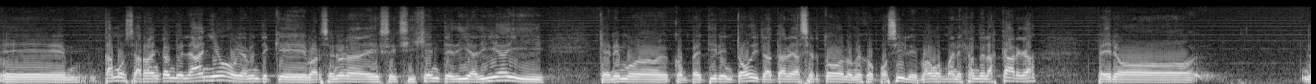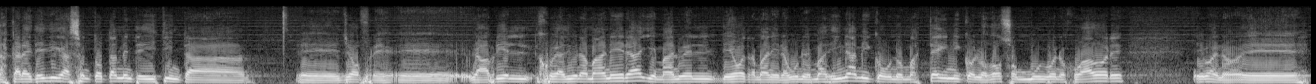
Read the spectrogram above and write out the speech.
eh, estamos arrancando el año, obviamente que Barcelona es exigente día a día y queremos competir en todo y tratar de hacer todo lo mejor posible. Vamos manejando las cargas, pero las características son totalmente distintas. Eh, Joffre, eh, Gabriel juega de una manera y Emanuel de otra manera. Uno es más dinámico, uno es más técnico, los dos son muy buenos jugadores. Y bueno, eh,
